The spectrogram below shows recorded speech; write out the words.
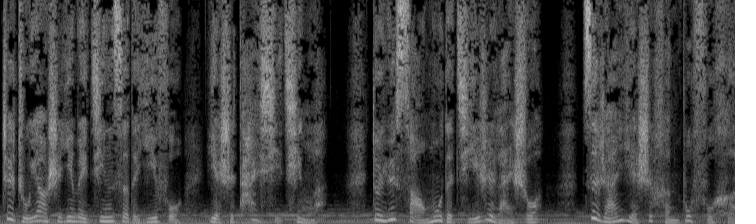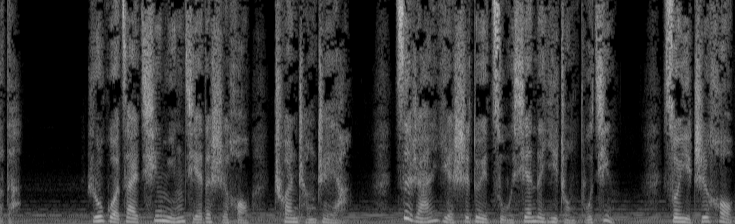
这主要是因为金色的衣服也是太喜庆了，对于扫墓的吉日来说，自然也是很不符合的。如果在清明节的时候穿成这样，自然也是对祖先的一种不敬，所以之后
